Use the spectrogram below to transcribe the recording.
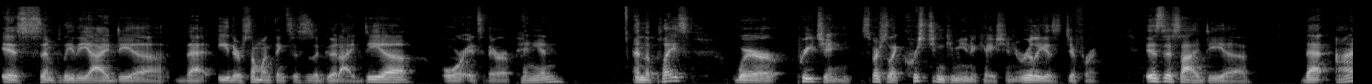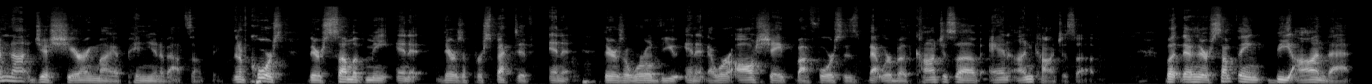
is simply the idea that either someone thinks this is a good idea or it's their opinion. And the place where preaching, especially like Christian communication, really is different, is this idea that I'm not just sharing my opinion about something. And of course, there's some of me in it. There's a perspective in it. There's a worldview in it that we're all shaped by forces that we're both conscious of and unconscious of. But there, there's something beyond that.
